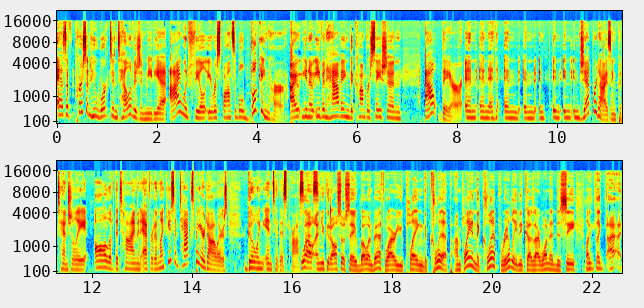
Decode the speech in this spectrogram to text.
as a person who worked in television media, I would feel irresponsible booking her. I, you know, even having the conversation out there and and and and and, and, and, and, and jeopardizing potentially all of the time and effort and like you said taxpayer dollars going into this process Well, and you could also say, Bo and Beth, why are you playing the clip? I'm playing the clip really because I wanted to see like like I,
